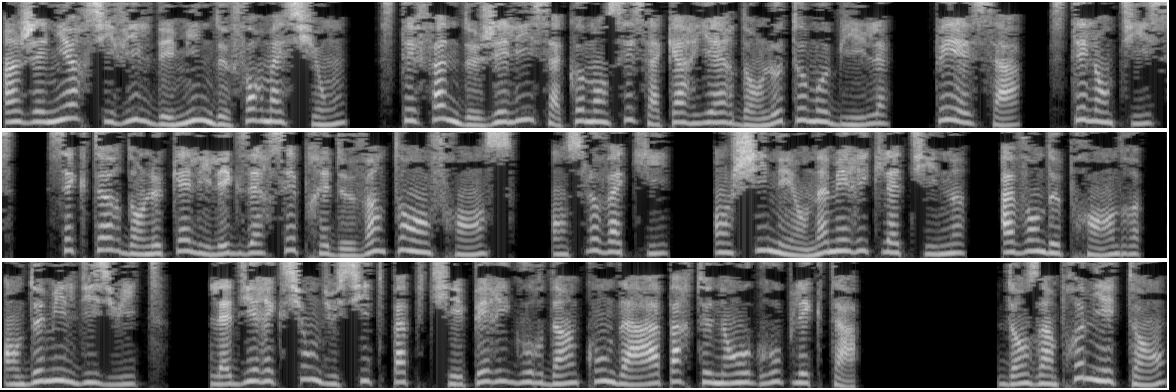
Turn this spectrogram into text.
Ingénieur civil des mines de formation, Stéphane de Gélis a commencé sa carrière dans l'automobile, PSA, Stellantis, secteur dans lequel il exerçait près de 20 ans en France, en Slovaquie, en Chine et en Amérique latine, avant de prendre, en 2018, la direction du site papetier Périgourdin Conda appartenant au groupe Lecta. Dans un premier temps,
